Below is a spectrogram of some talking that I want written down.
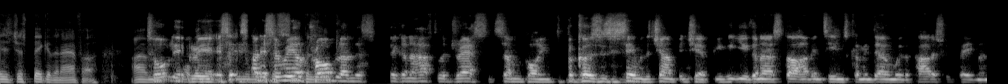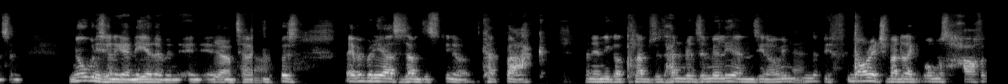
is just bigger than ever. Um, Totally agree. It's, it's, and it's a real problem that they're going to have to address at some point because it's the same with the championship. You, you're going to start having teams coming down with the parachute payments, and nobody's going to get near them in, in, in Yeah. time No. because everybody else is having to, you know, cut back, and then you've got clubs with hundreds of millions. You know, I mean, if Norwich have had like almost half a.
